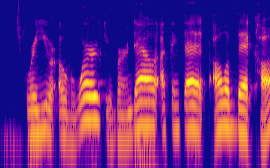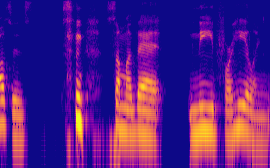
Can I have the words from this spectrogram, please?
where you're overworked, you're burned out. I think that all of that causes some of that need for healing.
